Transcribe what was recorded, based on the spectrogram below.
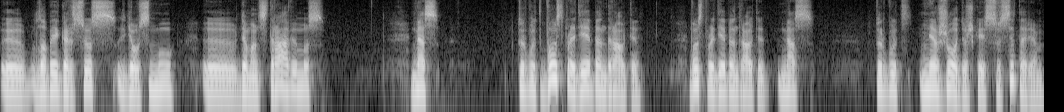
labai garsius jausmų e, demonstravimus, mes turbūt vos pradėję bendrauti, vos pradėję bendrauti, mes turbūt nežodiškai susitarėm,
